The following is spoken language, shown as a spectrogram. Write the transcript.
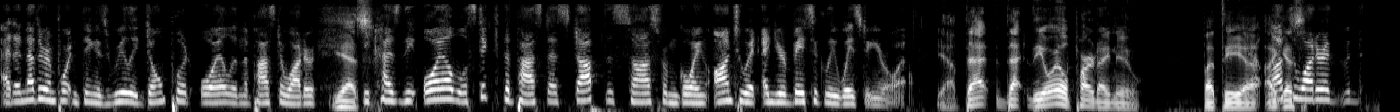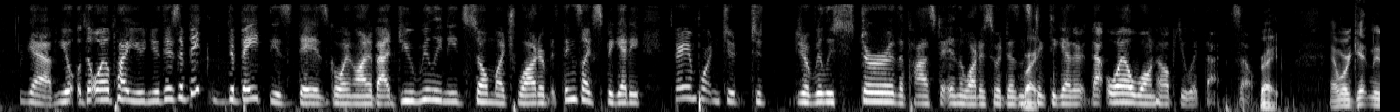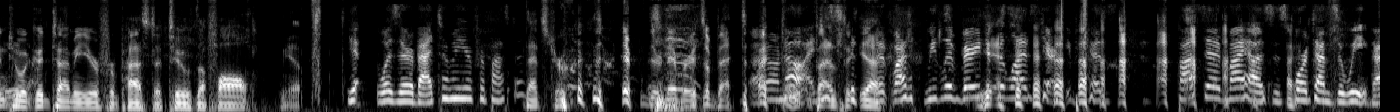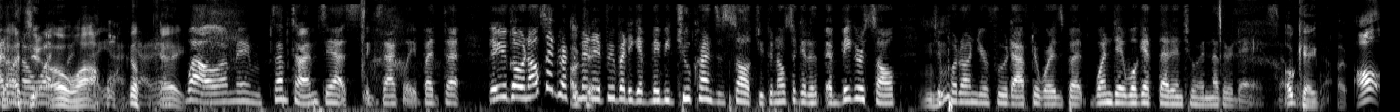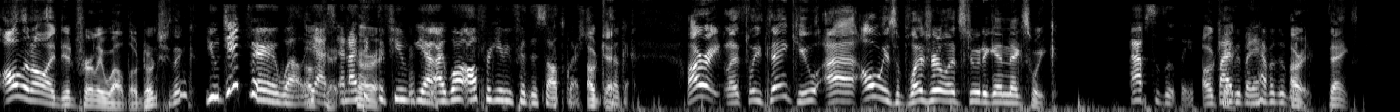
And another important thing is really don't put oil in the pasta water. Yes. Because the oil will stick to the pasta, stop the sauce from going onto it, and you're basically wasting your oil. Yeah, that that the oil part I knew, but the uh, I Lots guess of water. Yeah, you, the oil part you knew. There's a big debate these days going on about do you really need so much water? But things like spaghetti, it's very important to to you know really stir the pasta in the water so it doesn't Right. stick together. That oil won't help you with that. So right, and we're getting into a go. good time of year for pasta too. The fall. Yep, yeah, was there a bad time of year for pasta? that's true. there, never, is a bad time. I don't know. for I pasta. just, yeah. we live very different lives, Terry, because pasta at my house is four times a week. I don't know what. Oh, uh, wow. yeah, yeah, yeah. Okay. Well, I mean, sometimes, yes, exactly. But uh, there you go. And also, I'd recommend Okay. everybody get maybe two kinds of salt. You can also get a, a bigger salt Mm-hmm. to put on your food afterwards. But one day we'll get that into another day. So Okay. All all in all, I did fairly well though, don't you think? You did very well, yes. And I All think right. the few, yeah, I will. I'll forgive you for the salt question. Okay. Okay. All right, Lesley. Thank you. Uh, always a pleasure. Let's do it again next week. Absolutely. Okay. Bye, everybody. Have a good week. All right. Thanks.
